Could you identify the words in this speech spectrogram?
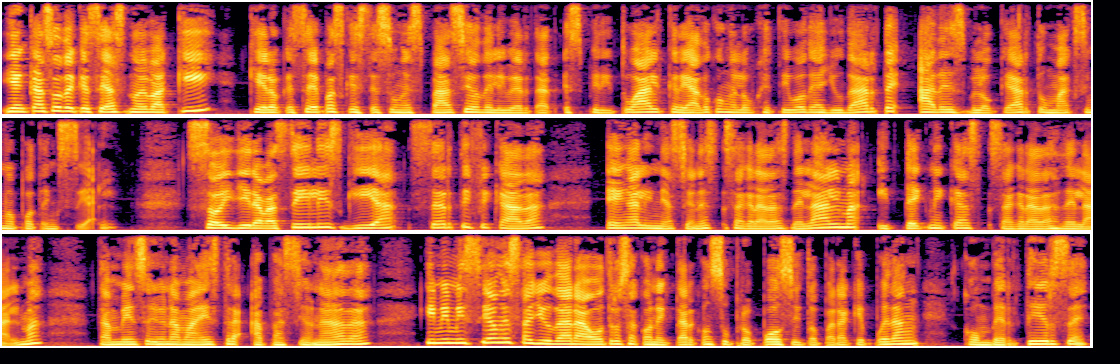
Y en caso de que seas nueva aquí, quiero que sepas que este es un espacio de libertad espiritual creado con el objetivo de ayudarte a desbloquear tu máximo potencial. Soy Gira Basilis, guía certificada en alineaciones sagradas del alma y técnicas sagradas del alma. También soy una maestra apasionada y mi misión es ayudar a otros a conectar con su propósito para que puedan convertirse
